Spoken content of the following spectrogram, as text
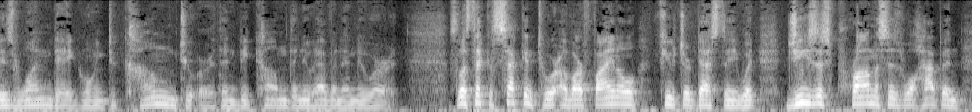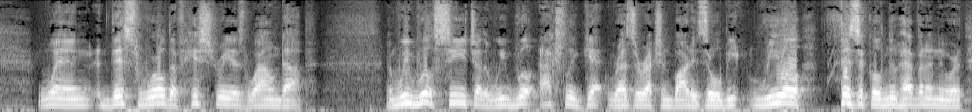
is one day going to come to earth and become the new heaven and new earth. So let's take a second tour of our final future destiny, what Jesus promises will happen when this world of history is wound up. And we will see each other. We will actually get resurrection bodies. There will be real physical new heaven and new earth,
